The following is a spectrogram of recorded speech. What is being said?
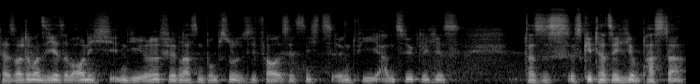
Da sollte man sich jetzt aber auch nicht in die Irre führen lassen. Bumsnudel TV ist jetzt nichts irgendwie Anzügliches. Das ist, es geht tatsächlich um Pasta.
